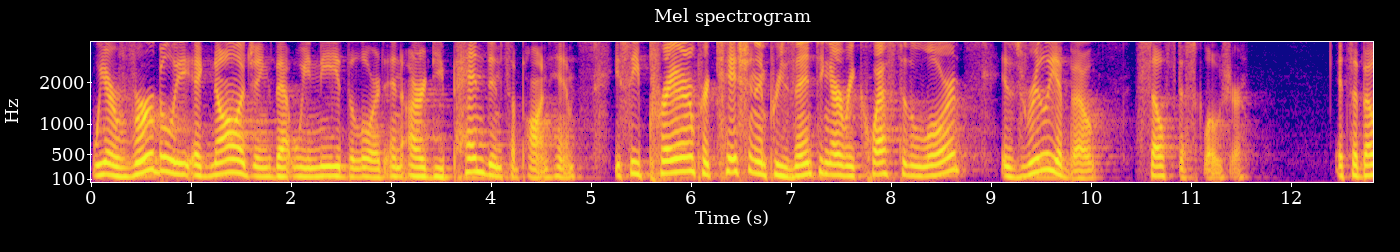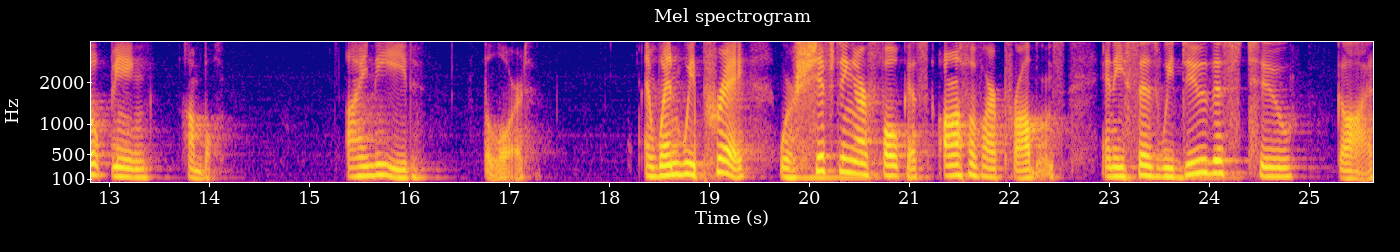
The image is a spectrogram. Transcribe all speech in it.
We are verbally acknowledging that we need the Lord and our dependence upon Him. You see, prayer and petition and presenting our requests to the Lord is really about self disclosure. It's about being humble. I need the Lord. And when we pray, we're shifting our focus off of our problems. And he says we do this to God.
